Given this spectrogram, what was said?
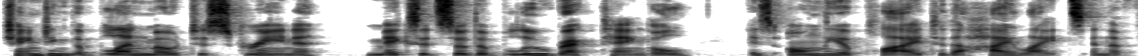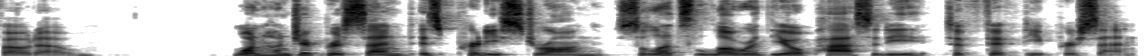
Changing the blend mode to screen makes it so the blue rectangle is only applied to the highlights in the photo. 100% is pretty strong, so let's lower the opacity to 50%.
